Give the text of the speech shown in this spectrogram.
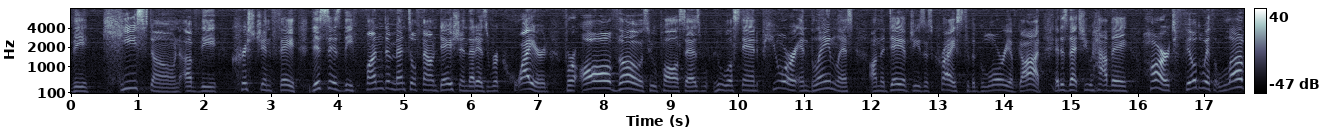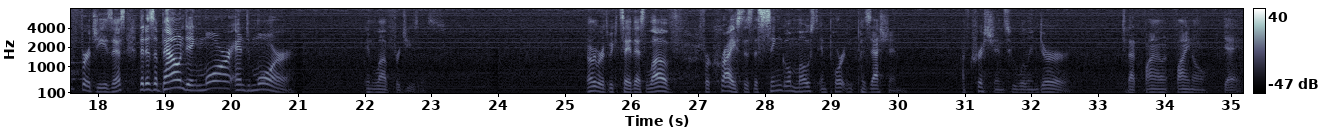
the keystone of the Christian faith. This is the fundamental foundation that is required for all those who, Paul says, who will stand pure and blameless on the day of Jesus Christ to the glory of God. It is that you have a heart filled with love for Jesus that is abounding more and more in love for Jesus. In other words, we could say this love for Christ is the single most important possession of Christians who will endure to that final, final day.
